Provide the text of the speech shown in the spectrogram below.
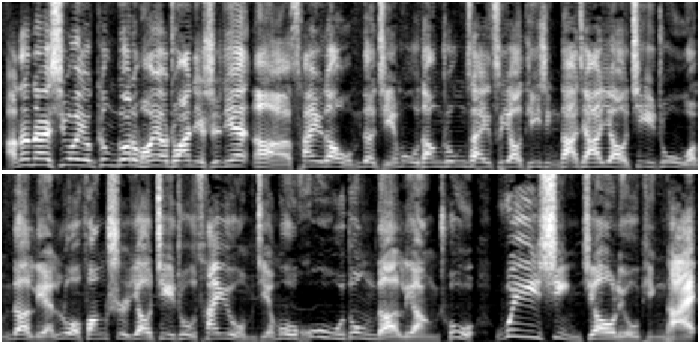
好的，那希望有更多的朋友抓紧时间啊，参与到我们的节目当中。再一次要提醒大家，要记住我们的联络方式，要记住参与我们节目互动的两处微信交流平台。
